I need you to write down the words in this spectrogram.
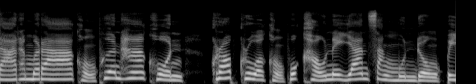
ดาธรรมดาของเพื่อน 5 คน ครอบครัวของพวกเขาในย่านซังมุนดงปี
